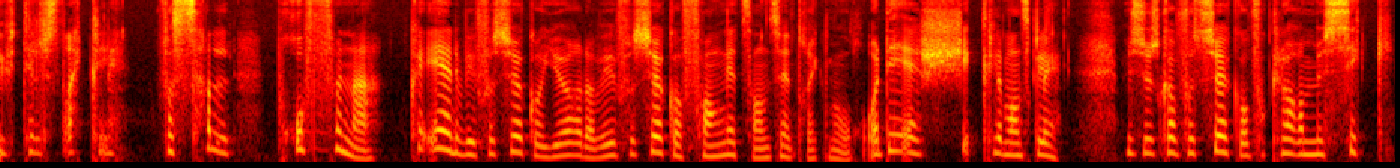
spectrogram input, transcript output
utilstrekkelig. For selv proffene hva er det vi forsøker å gjøre da? Vi forsøker å fange et sanseinntrykk med ord. Og det er skikkelig vanskelig. Hvis du skal forsøke å forklare musikk,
